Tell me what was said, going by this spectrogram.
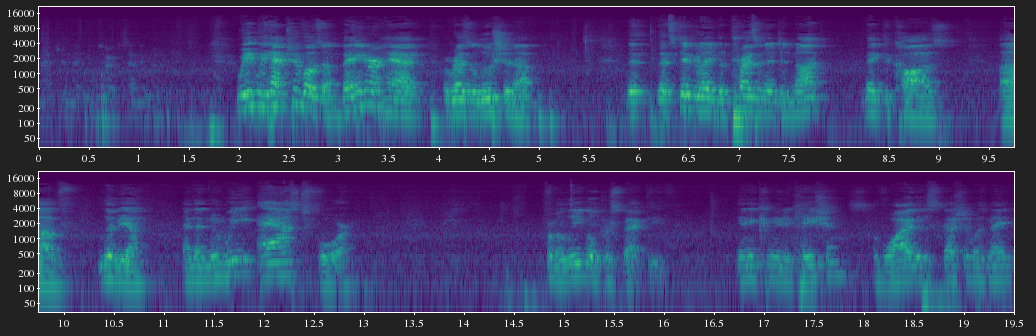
mentioned that you took sending the We, we had two votes up. Boehner had a resolution up that, that stipulated the president did not make the cause of Libya. And then we asked for, from a legal perspective, any communications of why the discussion was made.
